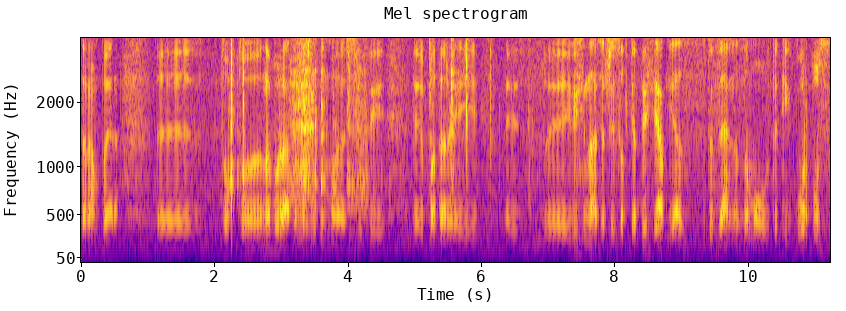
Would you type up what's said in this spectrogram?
1,5 ампера. Е, Тобто набирати ми будемо сюди е, батареї е, з 18650. Я спеціально замовив такий корпус.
